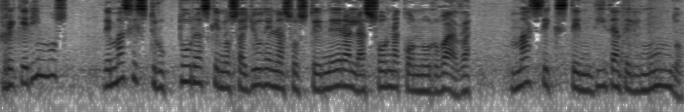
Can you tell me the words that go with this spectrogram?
Requerimos de más estructuras que nos ayuden a sostener a la zona conurbada más extendida del mundo.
